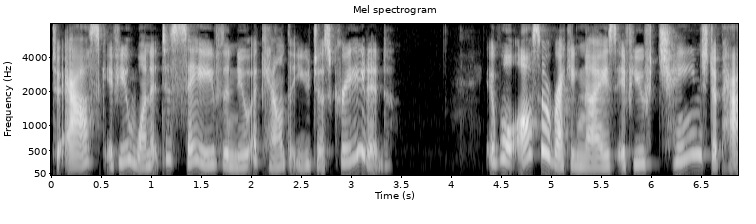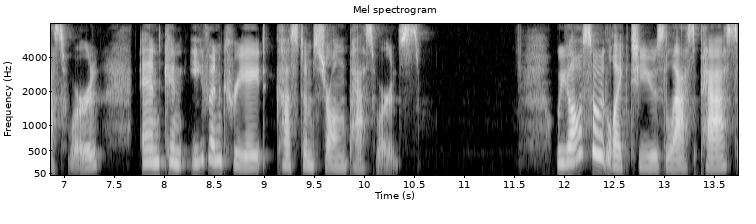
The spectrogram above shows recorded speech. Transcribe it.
to ask if you want it to save the new account that you just created. It will also recognize if you've changed a password and can even create custom strong passwords. We also like to use LastPass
